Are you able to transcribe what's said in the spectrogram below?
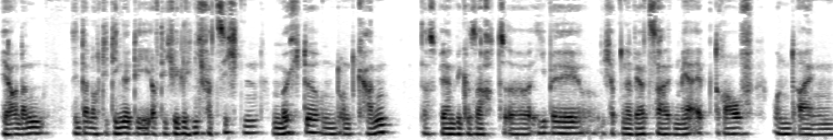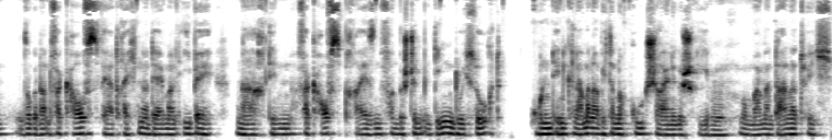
Ja, und dann sind da noch die Dinge, die, auf die ich wirklich nicht verzichten möchte und, und kann. Das wären, wie gesagt, äh, eBay. Ich habe eine App drauf und einen sogenannten Verkaufswertrechner, der mal eBay nach den Verkaufspreisen von bestimmten Dingen durchsucht. Und in Klammern habe ich dann noch Gutscheine geschrieben, wobei man da natürlich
